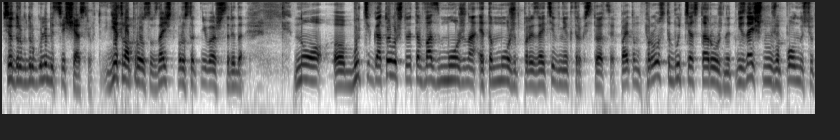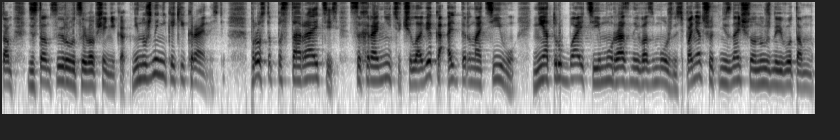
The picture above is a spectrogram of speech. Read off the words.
Все друг друга любят, все счастливы. Нет вопросов, значит, просто это не ваша среда но э, будьте готовы, что это возможно, это может произойти в некоторых ситуациях. Поэтому просто будьте осторожны. Это не значит, что нужно полностью там дистанцироваться и вообще никак. Не нужны никакие крайности. Просто постарайтесь сохранить у человека альтернативу. Не отрубайте ему разные возможности. Понятно, что это не значит, что нужно его там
